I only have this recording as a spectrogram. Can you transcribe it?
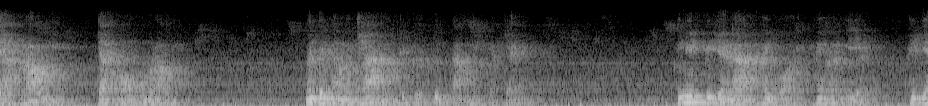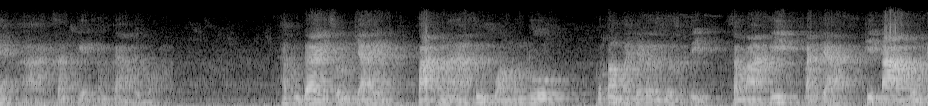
จากเราจากของของเรา มันเป็นธรรมชาติที่เกิดขึ้นตามเหตุปัจจัยพินิจพิจารณาให้บ่อย ให้ละเอียด ให้แยกขาย สังเกตสังกาบ่อยๆถ้าผู้ใดสนใจปรารถนาซึ่งความบรรลุก็ต้องมาเจริญตัวสติ สมาธิปัญญาที่ตาหูจ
